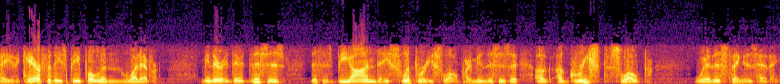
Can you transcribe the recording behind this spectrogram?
pay to care for these people and whatever. I mean, there, there, this is this is beyond a slippery slope. I mean, this is a, a, a greased slope where this thing is heading.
